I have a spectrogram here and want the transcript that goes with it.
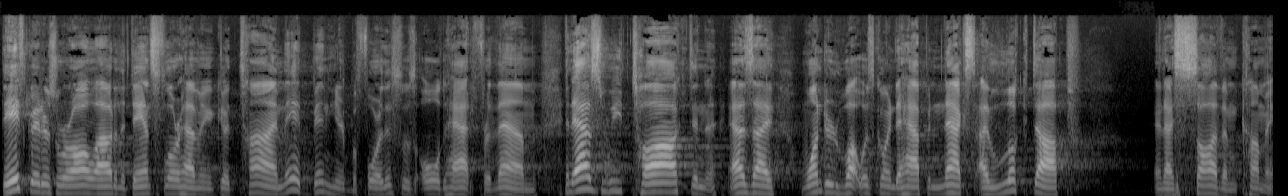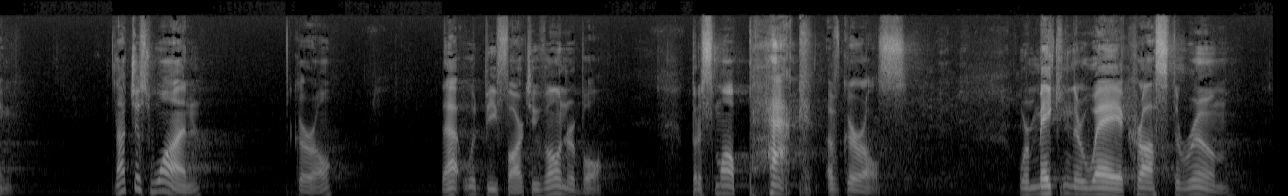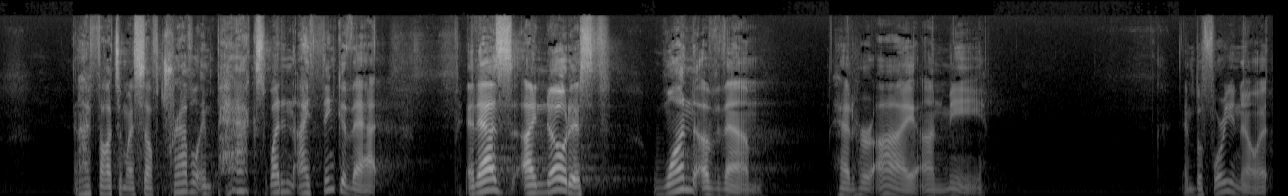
The eighth graders were all out on the dance floor having a good time. They had been here before. This was old hat for them. And as we talked and as I wondered what was going to happen next, I looked up and I saw them coming. Not just one girl, that would be far too vulnerable, but a small pack of girls were making their way across the room. And I thought to myself, travel in packs. Why didn't I think of that? And as I noticed, one of them had her eye on me. And before you know it,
